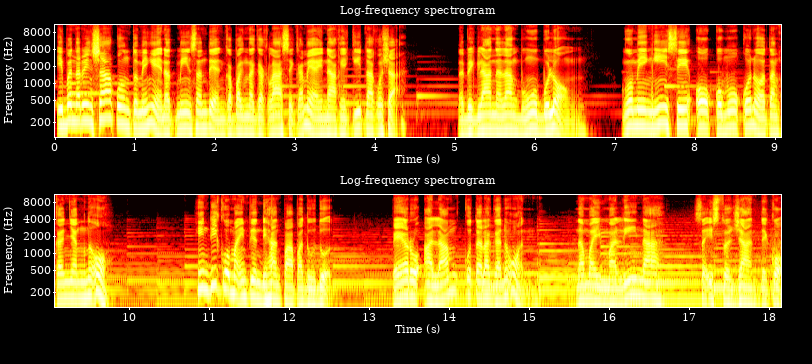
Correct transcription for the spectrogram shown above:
Iba na rin siya kung tumingin at minsan din kapag nagkaklase kami ay nakikita ko siya. Na bigla na lang bumubulong, ngumingisi o kumukunot ang kanyang noo. Hindi ko maintindihan papadudot. Pero alam ko talaga noon na may mali na sa estudyante ko.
